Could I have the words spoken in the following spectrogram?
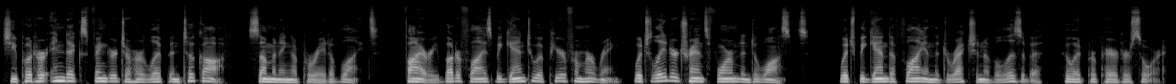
She put her index finger to her lip and took off, summoning a parade of lights. Fiery butterflies began to appear from her ring, which later transformed into wasps, which began to fly in the direction of Elizabeth, who had prepared her sword.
